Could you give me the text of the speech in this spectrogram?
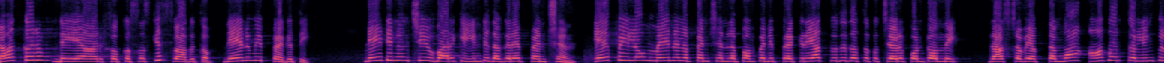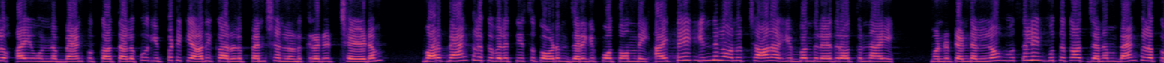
నమస్కారం డిఏఆర్ ఫోకసెస్కి స్వాగతం. నేను మీ ప్రగతి. నేటి నుంచి వారికి ఇంటి దగ్గరే పెన్షన్. ఏపీలో మే నెల పెన్షన్ల పంపిణీ ప్రక్రియ తుది దశకు చేరుకుంటోంది. రాష్ట్ర వ్యాప్తంగా ఆధార్తో లింకులు అయి ఉన్న బ్యాంకు ఖాతాలకు ఇప్పటికే అధికారులు పెన్షన్లను క్రెడిట్ చేయడం వారి బ్యాంకులకు వెళ్ళి తీసుకోవడం జరిగిపోతోంది. అయితే ఇందులోనూ చాలా ఇబ్బందులు ఎదురవుతున్నాయి. మండు టెండల్లో ముసలి ముతక జనం బ్యాంకులకు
